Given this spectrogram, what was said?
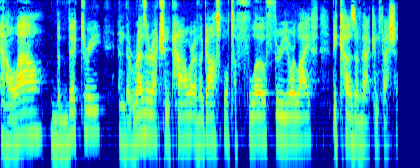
And allow the victory and the resurrection power of the gospel to flow through your life because of that confession.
